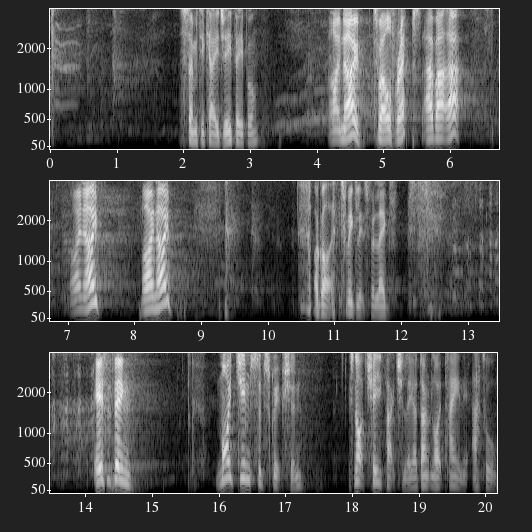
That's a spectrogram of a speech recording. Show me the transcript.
70 kg, people. I know, 12 reps. How about that? I know, I know. I've got twiglets for legs. Here's the thing my gym subscription, it's not cheap actually. I don't like paying it at all.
